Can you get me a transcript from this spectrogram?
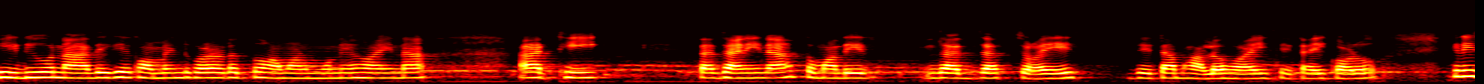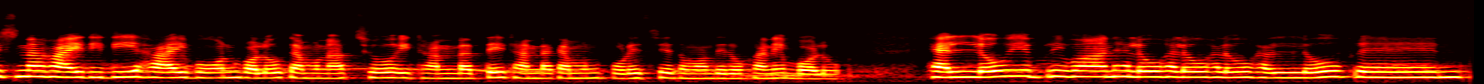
ভিডিও না দেখে কমেন্ট করাটা তো আমার মনে হয় না। আর ঠিক, তা জানি না তোমাদের যার যার চয়েস যেটা ভালো হয় সেটাই করো। কৃষ্ণা, হাই দিদি, হাই বোন, বলো কেমন আছো? এই ঠান্ডাতে, ঠান্ডা কেমন পড়েছে তোমাদের ওখানে বলো। Hello everyone hello hello hello hello friends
